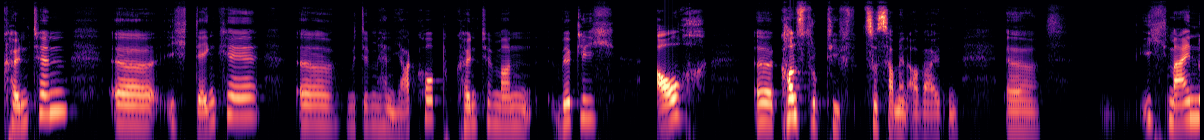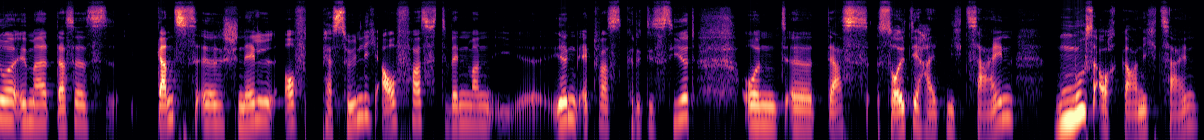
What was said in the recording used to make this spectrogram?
könnten. ich denke, mit dem Herrn Jakob könnte man wirklich auch äh, konstruktiv zusammenarbeiten. Äh, ich meine nur immer, dass es ganz äh, schnell oft persönlich auffasst, wenn man äh, irgendetwas kritisiert. Und äh, das sollte halt nicht sein, muss auch gar nicht sein.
